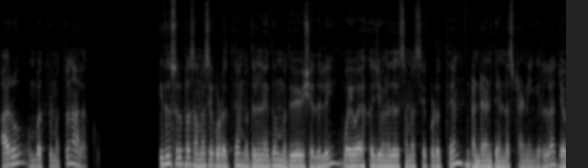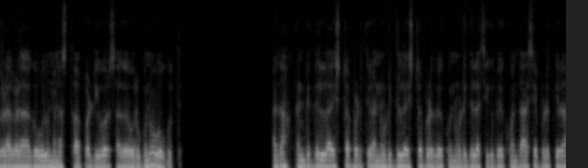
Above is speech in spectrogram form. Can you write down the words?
ಆರು, ಒಂಬತ್ತು ಮತ್ತು ನಾಲ್ಕು. ಇದು ಸ್ವಲ್ಪ ಸಮಸ್ಯೆ ಕೊಡುತ್ತೆ. ಮೊದಲನೇದು ಮದುವೆ ವಿಷಯದಲ್ಲಿ. ವೈವಾಹಿಕ ಜೀವನದಲ್ಲಿ ಸಮಸ್ಯೆ ಕೊಡುತ್ತೆ. ಗಂಡ ಹೆಂಡತಿ ಅಂಡರ್ಸ್ಟ್ಯಾಂಡಿಂಗ್ ಇರಲ್ಲ. ಜಗಳಗಳಾಗುವುದು, ಮನಸ್ತಾಪ, ಡಿವೋರ್ಸ್ ಆಗೋವರೆಗೂ ಹೋಗುತ್ತೆ. ಆಯ್ತಾ ಕಂಡಿದ್ದೆಲ್ಲ ಇಷ್ಟಪಡ್ತೀರಾ? ನೋಡಿದ್ದೆಲ್ಲ ಇಷ್ಟಪಡಬೇಕು, ನೋಡಿದ್ದೆಲ್ಲ ಸಿಗಬೇಕು ಅಂತ ಆಸೆ ಪಡ್ತೀರಾ?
